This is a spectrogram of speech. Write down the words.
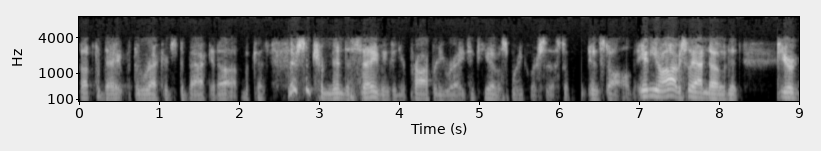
up to date with the records to back it up because there's some tremendous savings in your property rates if you have a sprinkler system installed. And you know, obviously I know that if you're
